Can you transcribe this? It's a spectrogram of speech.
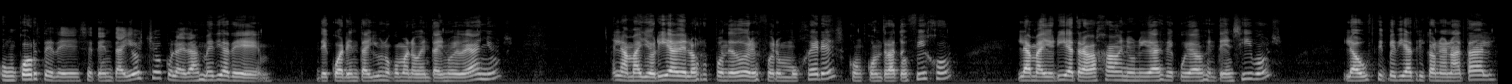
un corte de 78 con la edad media de, de 41,99 años. La mayoría de los respondedores fueron mujeres con contrato fijo. La mayoría trabajaban en unidades de cuidados intensivos la UCI pediátrica neonatal,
